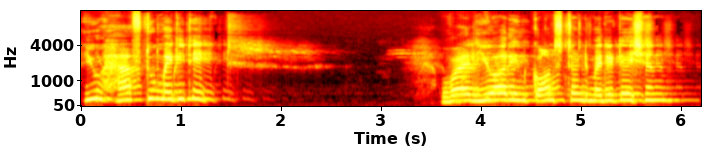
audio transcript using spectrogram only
You have to meditate. While you are in constant meditation,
